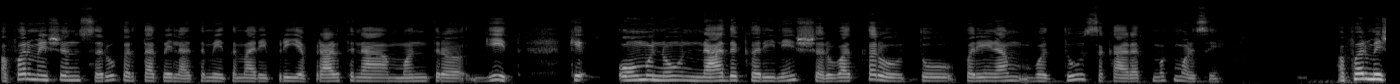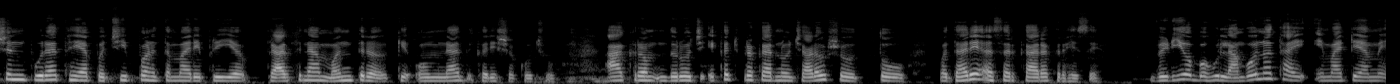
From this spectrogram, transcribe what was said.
અફર્મેશન શરૂ કરતા પહેલાં તમે તમારી પ્રિય પ્રાર્થના, મંત્ર, ગીત કે ઓમનો નાદ કરીને શરૂઆત કરો તો પરિણામ વધુ સકારાત્મક મળશે. અફર્મેશન પૂરા થયા પછી પણ તમારે પ્રિય પ્રાર્થના મંત્ર કે ઓમનાદ કરી શકો છો. આ ક્રમ દરરોજ એક જ પ્રકારનો જાળવશો તો વધારે અસરકારક રહેશે. વીડિયો બહુ લાંબો ન થાય એ માટે અમે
